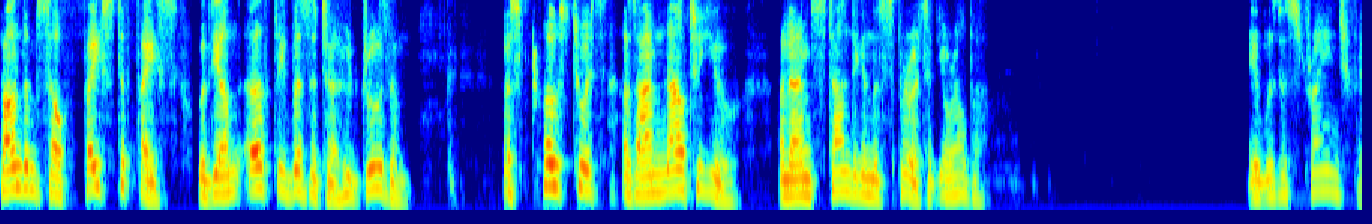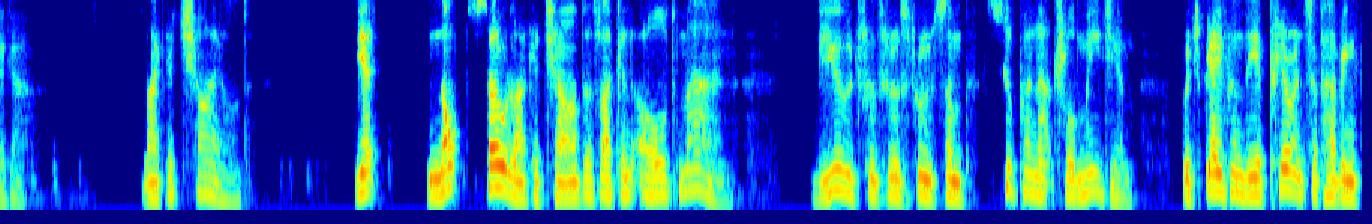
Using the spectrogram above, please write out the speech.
found himself face to face with the unearthly visitor who drew them, as close to it as I am now to you, and I am standing in the spirit at your elbow. It was a strange figure, like a child, yet not so like a child as like an old man, viewed through, through, some supernatural medium which gave him the appearance of having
